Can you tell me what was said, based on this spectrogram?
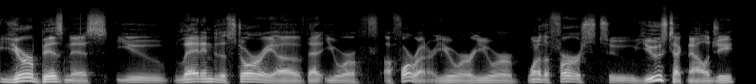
your business you led into the story of that you were a forerunner. You were you were one of the first to use technology,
